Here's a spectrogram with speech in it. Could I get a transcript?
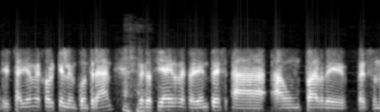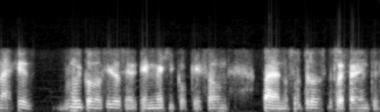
estaría mejor que lo encontraran pero sí hay referentes a, a un par de personajes muy conocidos en, México que son para nosotros referentes.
